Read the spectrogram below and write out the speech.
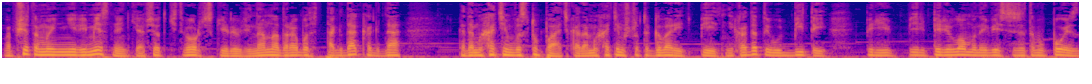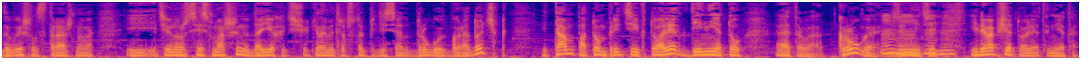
вообще-то мы не ремесленники, а все-таки творческие люди. Нам надо работать тогда, когда, когда мы хотим выступать, когда мы хотим что-то говорить, петь. Не когда ты убитый, пере- пере- переломанный весь из этого поезда вышел страшного, и, и тебе нужно сесть в машину, доехать еще километров 150 в другой городочек, и там потом прийти в туалет, где нету этого круга, извините, или вообще туалета нету.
